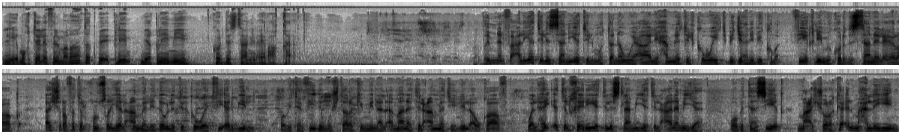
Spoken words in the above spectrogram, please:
لمختلف المناطق بإقليم, بإقليم كردستان العراق. ضمن الفعاليات الإنسانية المتنوعة لحملة الكويت بجانبكم في إقليم كردستان العراق أشرفت القنصلية العامة لدولة الكويت في أربيل وبتنفيذ مشترك من الأمانة العامة للأوقاف والهيئة الخيرية الإسلامية العالمية وبالتنسيق مع الشركاء المحليين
